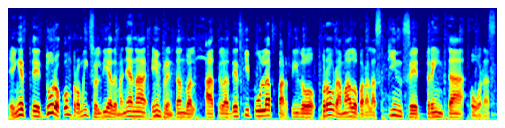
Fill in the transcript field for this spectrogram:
en este duro compromiso el día de mañana enfrentando al Atlas de Esquipulas partido programado para las 15.30 horas.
